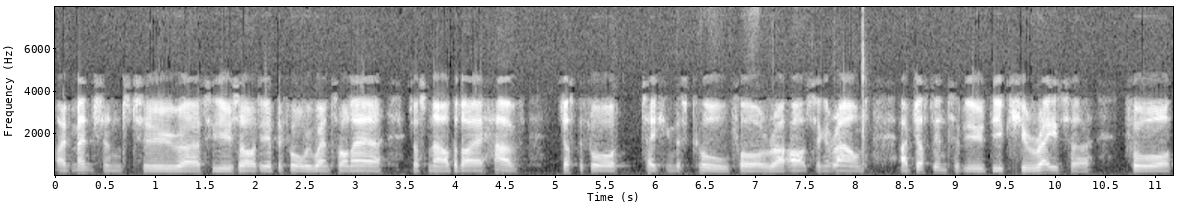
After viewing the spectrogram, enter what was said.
I mentioned to uh, to you, Sadia, before we went on air just now that I have just before taking this call for uh, Artsing Around, I've just interviewed the curator for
